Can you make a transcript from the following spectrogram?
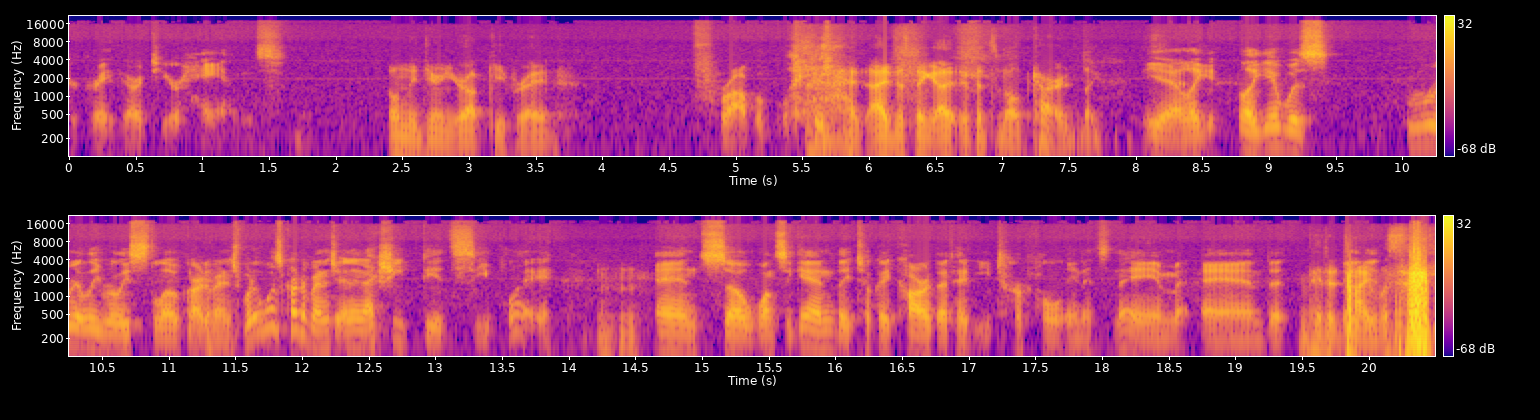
your graveyard to your hands. Only during your upkeep, right? Probably. I, I just think uh, if it's an old card, like yeah, like like it was really really slow card advantage, but it was card advantage, and it actually did see play. mhm, And so once again, they took a card that had eternal in its name, and made it Made it- timeless.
